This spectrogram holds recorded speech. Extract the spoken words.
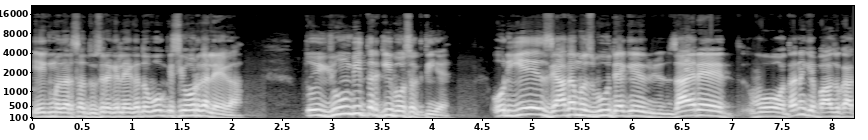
ایک مدرسہ دوسرے کا لے گا تو وہ کسی اور کا لے گا۔ تو یوں بھی ترکیب ہو سکتی ہے۔ اور یہ زیادہ مضبوط ہے کہ ظاہر ہے وہ ہوتا ہے نا کہ بعض اوقات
